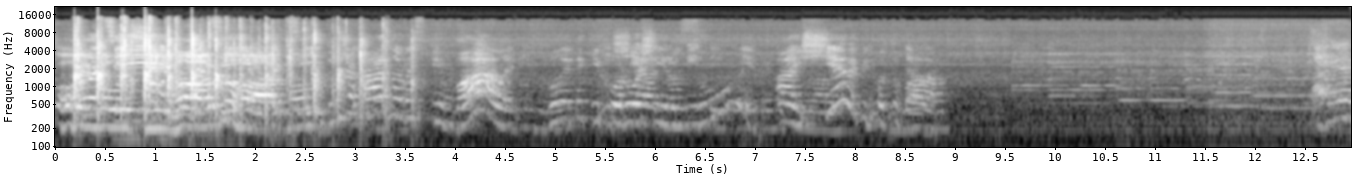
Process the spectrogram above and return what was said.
Ой, молодці, гарно, гарно. Дуже гарно ви співали, були такі хороші і розумні. А і ще ви підготували. Де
